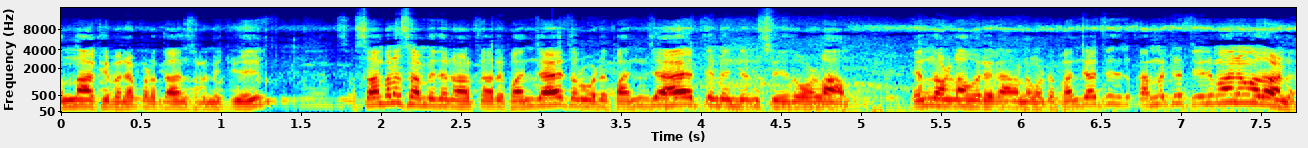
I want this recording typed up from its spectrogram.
ഒന്നാക്കി ബലപ്പെടുത്താൻ ശ്രമിക്കുകയും സമരസമിതിയുടെ ആൾക്കാർ പഞ്ചായത്ത് റോഡ് പഞ്ചായത്ത് മെയിന്റനൻസ് ചെയ്തോളാം. എന്നുള്ള ഒരു കാരണം കൊണ്ട് പഞ്ചായത്ത് കമ്മിറ്റി തീരുമാനം അതാണ്.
